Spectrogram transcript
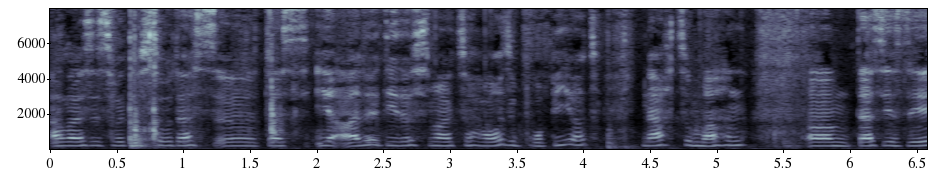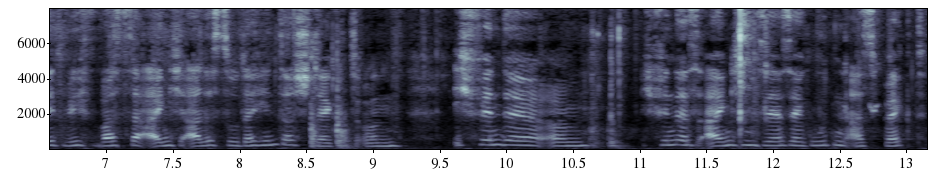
Aber es ist wirklich so, dass, äh, dass ihr alle, die das mal zu Hause probiert nachzumachen, ähm, dass ihr seht, wie, was da eigentlich alles so dahinter steckt. Und ich finde, ähm, ich finde es eigentlich einen sehr, sehr guten Aspekt,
